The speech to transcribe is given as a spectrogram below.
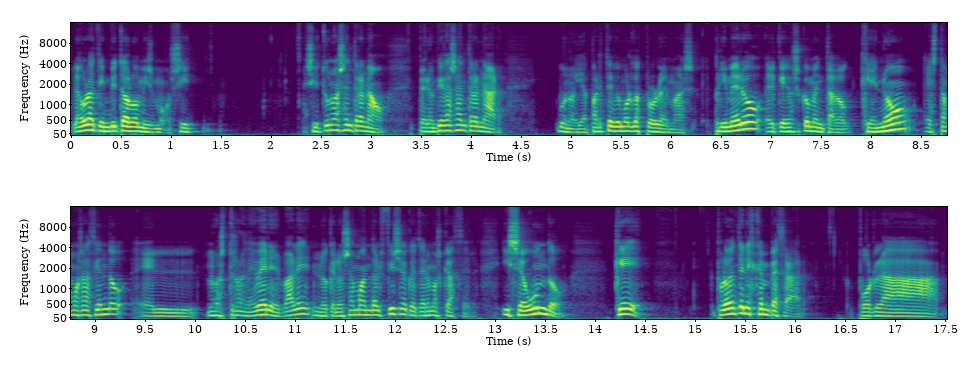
Laura, te invito a lo mismo. Si, si tú no has entrenado, pero empiezas a entrenar bueno, y aparte vemos dos problemas. Primero, el que os he comentado, que no estamos haciendo el, nuestros deberes, ¿vale? Lo que nos ha mandado el fisio que tenemos que hacer. Y segundo, que, ¿por dónde tenéis que empezar? Por la,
